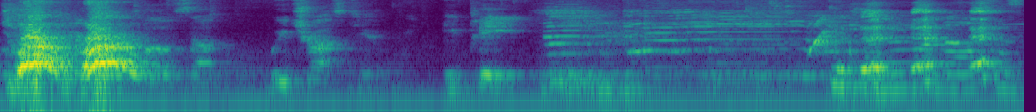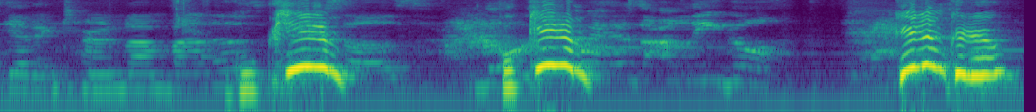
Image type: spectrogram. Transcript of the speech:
Close up. We trust you. He peed. Everyone else is getting turned on by those Go get him. pixels. Go get him! It is illegal. Get him, Kahlua!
